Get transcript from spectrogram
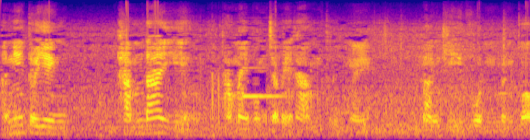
อันนี้ตัวเองทำได้เองทำไมผมจะไม่ทำถูกไหมบางทีคนมันก็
